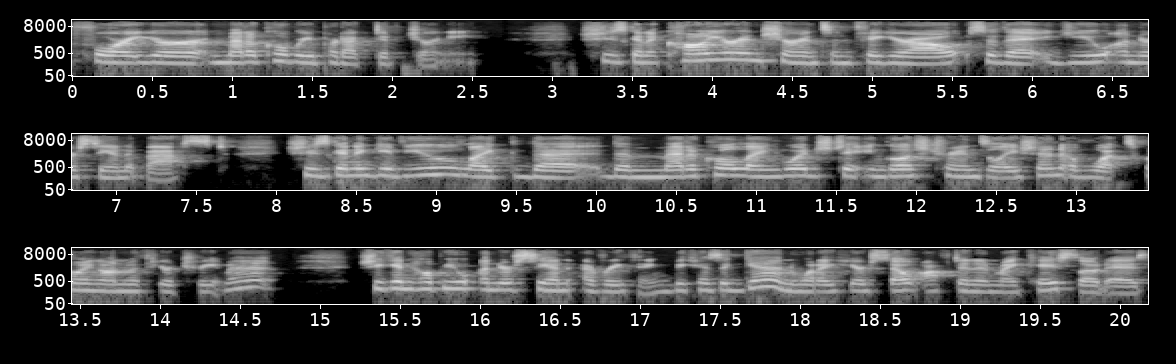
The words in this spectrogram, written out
for your medical reproductive journey. She's going to call your insurance and figure out so that you understand it best. She's going to give you like the the medical language to English translation of what's going on with your treatment. She can help you understand everything because again, what I hear so often in my caseload is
